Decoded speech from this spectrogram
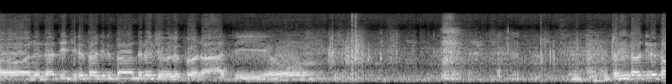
oh, nanti cerita-cerita nanti coba lebih hati. Oh. Cerita-cerita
